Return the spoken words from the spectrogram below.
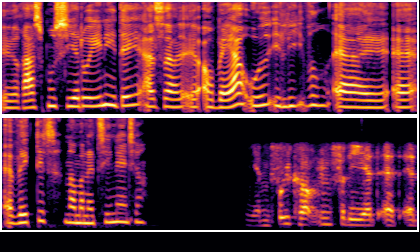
øh, øh, Rasmus siger. Er du enig i det? Altså øh, at være ude i livet er, øh, er, er vigtigt, når man er teenager? Jamen fuldkommen, fordi at, at, at,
